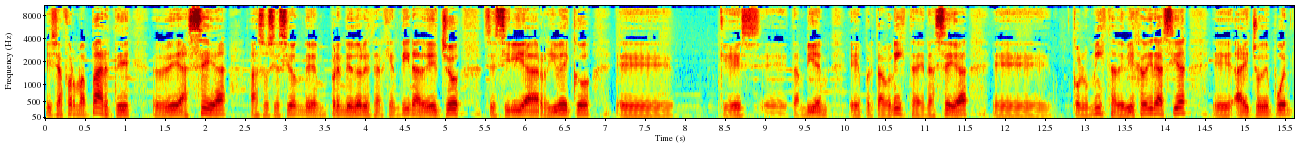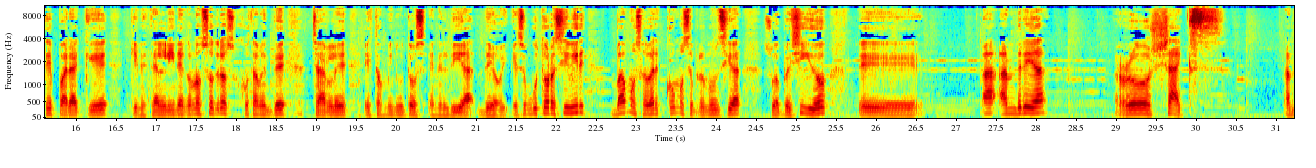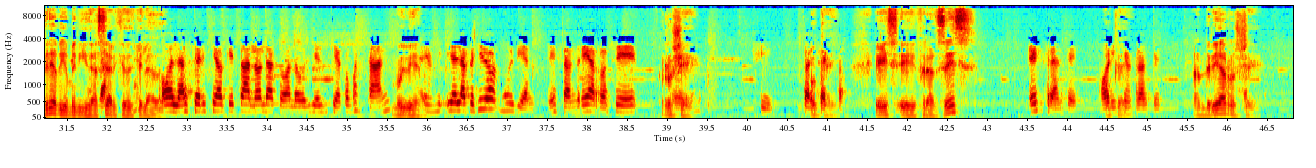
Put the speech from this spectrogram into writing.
ella forma parte de ASEA, Asociación de Emprendedores de Argentina. De hecho, Cecilia Ribeco, eh, que es eh, también eh, protagonista en ASEA, columnista de Vieja de Gracia, ha hecho de puente para que quien está en línea con nosotros justamente charle estos minutos en el día de hoy. Es un gusto recibir, vamos a ver cómo se pronuncia su apellido, a Andrea Rojax. Andrea, bienvenida. Sergio, de este lado. Hola, Sergio, ¿qué tal? Hola a toda la audiencia, ¿cómo están? Muy bien. Eh, el apellido, muy bien. Es Andrea Roger. Roger. Eh, sí, perfecto. ¿Es eh, francés? Es francés, origen francés. Andrea Roger.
